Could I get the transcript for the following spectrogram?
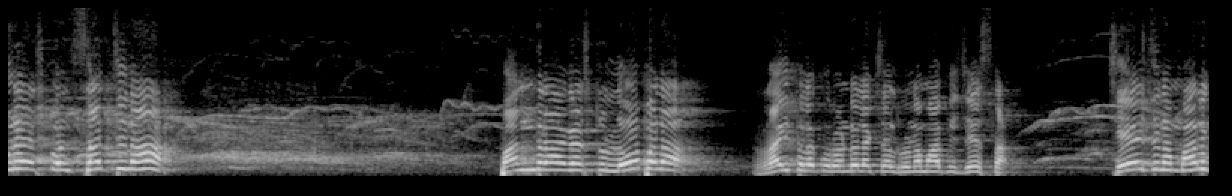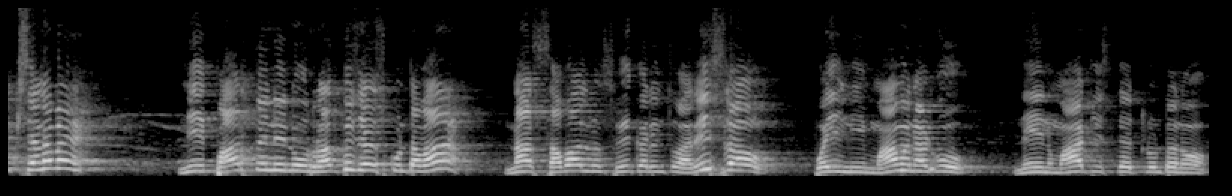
ఊరేసుకొని సచ్చిన పంద్రా ఆగస్టు లోపల రైతులకు రెండు లక్షల రుణమాఫీ చేస్తా. చేసిన మరుక్షణమే నీ పార్టీని నువ్వు రద్దు చేసుకుంటావా? నా సవాల్ను స్వీకరించు హరీష్ రావు. పోయి నీ మామని అడుగు. నేను మాట ఇస్తే ఎట్లుంటానో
